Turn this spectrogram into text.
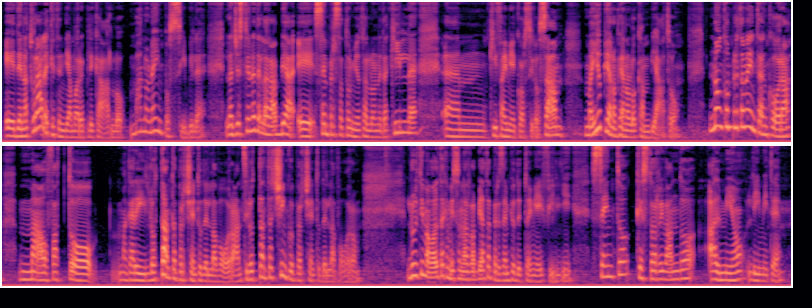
ed è naturale che tendiamo a replicarlo, ma non è impossibile. La gestione della rabbia è sempre stato il mio tallone d'Achille, um, chi fa i miei corsi lo sa, ma io piano piano l'ho cambiato. Non completamente ancora, ma ho fatto magari l'80% del lavoro, anzi l'85% del lavoro. L'ultima volta che mi sono arrabbiata, per esempio, ho detto ai miei figli, sento che sto arrivando al mio limite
